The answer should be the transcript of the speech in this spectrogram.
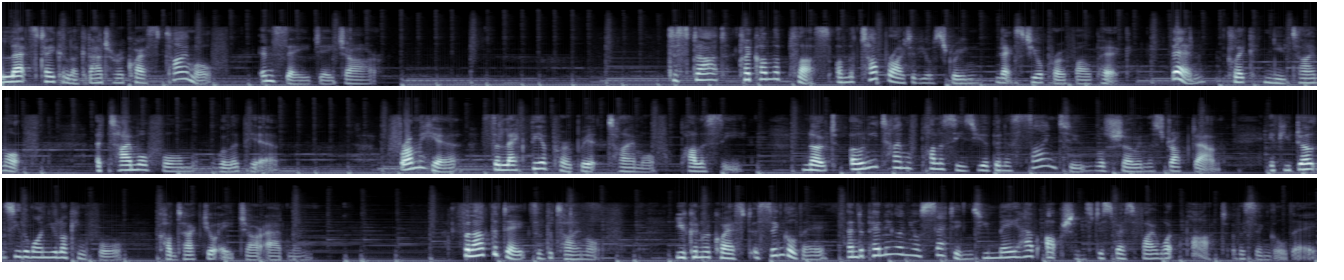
Let's take a look at how to request time off in Sage HR. To start, click on the plus on the top right of your screen next to your profile pic. Then click New Time Off. A time off form will appear. From here, select the appropriate time off policy. Note, only time off policies you have been assigned to will show in this drop-down. If you don't see the one you're looking for, contact your HR admin. Fill out the dates of the time off. You can request a single day, and depending on your settings, you may have options to specify what part of a single day.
